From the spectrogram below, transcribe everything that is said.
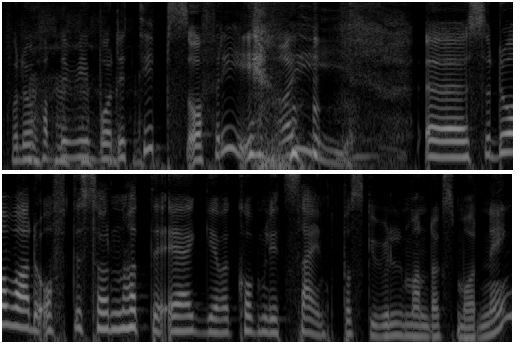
For da hadde vi både tips og fri. Eh, så da var det ofte sånn at jeg kom litt seint på skolen mandagsmorgen.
